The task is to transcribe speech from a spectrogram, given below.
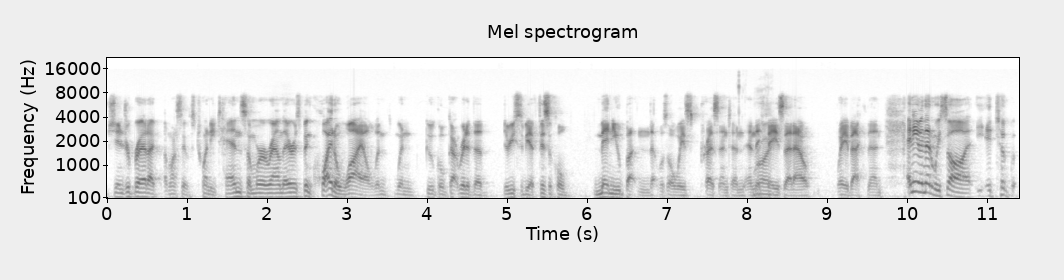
Gingerbread. I, I want to say it was 2010, somewhere around there. It's been quite a while when when Google got rid of the. There used to be a physical menu button that was always present, and, and they Right. phased that out way back then. And even then, we saw it, it took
